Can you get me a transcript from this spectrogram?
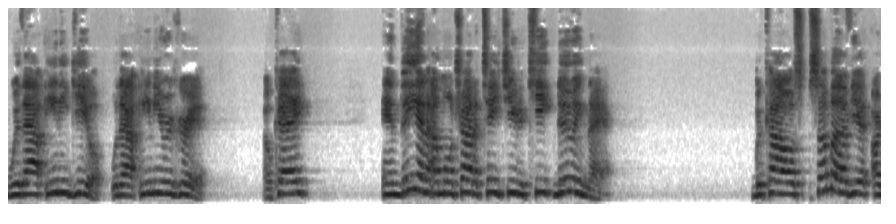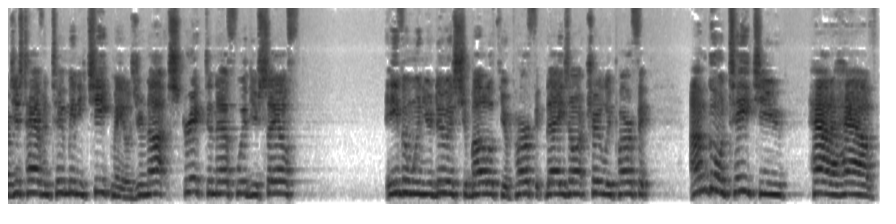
without any guilt, without any regret. Okay? And then I'm going to try to teach you to keep doing that. because some of you are just having too many cheat meals. You're not strict enough with yourself. Even when you're doing Shibboleth, your perfect days aren't truly perfect. I'm going to teach you how to have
